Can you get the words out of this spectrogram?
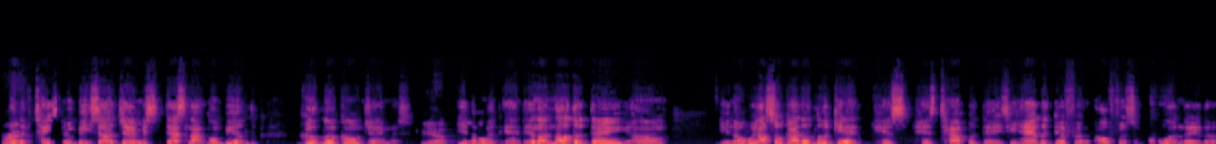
Right. But if Taysom beats out Jameis, that's not going to be a good look on Jameis. Yep. You know, and then another thing, um, you know, we also got to look at his his Tampa days. He had a different offensive coordinator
